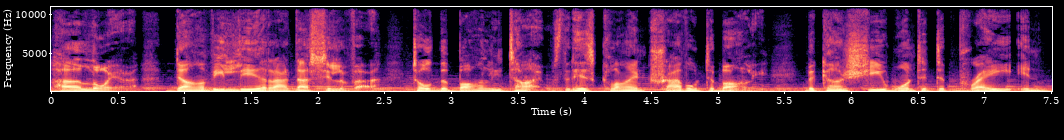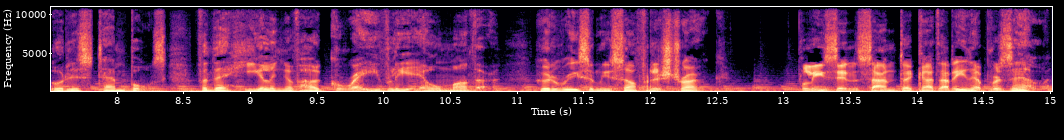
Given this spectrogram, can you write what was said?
Her lawyer, Davi Lira da Silva, told the Bali Times that his client traveled to Bali because she wanted to pray in Buddhist temples for the healing of her gravely ill mother, who had recently suffered a stroke. Police in Santa Catarina, Brazil,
